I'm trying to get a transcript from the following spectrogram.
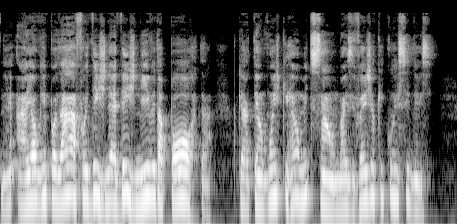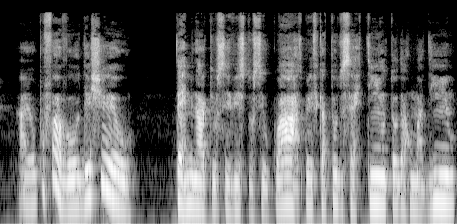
Né? Aí alguém pode ah, foi des, é desnível da porta, porque tem algumas que realmente são, mas veja que coincidência. Aí eu, por favor, deixa eu terminar aqui o serviço do seu quarto, para ele ficar todo certinho, todo arrumadinho,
